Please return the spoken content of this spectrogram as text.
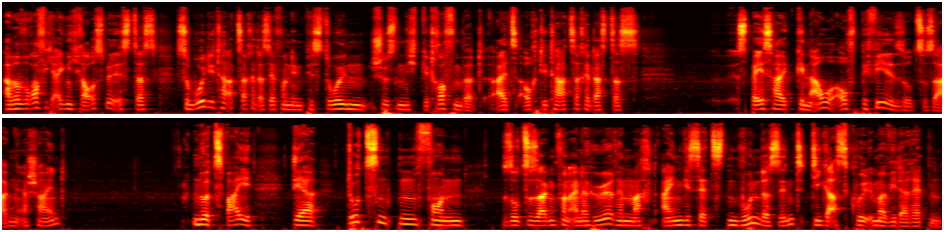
Aber worauf ich eigentlich raus will, ist, dass sowohl die Tatsache, dass er von den Pistolenschüssen nicht getroffen wird, als auch die Tatsache, dass das Space Hulk genau auf Befehl sozusagen erscheint, nur zwei der Dutzenden von sozusagen von einer höheren Macht eingesetzten Wunder sind, die Gaskul immer wieder retten.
